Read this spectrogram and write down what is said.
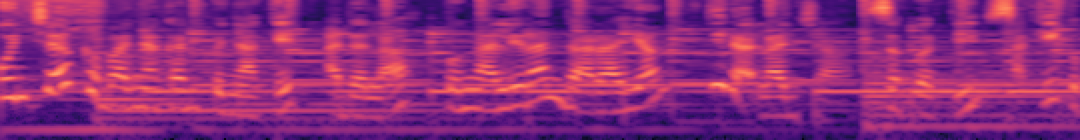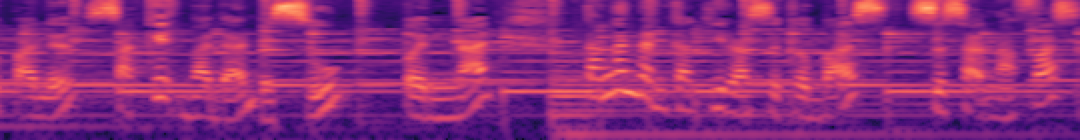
Punca kebanyakan penyakit adalah pengaliran darah yang tidak lancar seperti sakit kepala, sakit badan, lesu, penat, tangan dan kaki rasa kebas, sesak nafas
